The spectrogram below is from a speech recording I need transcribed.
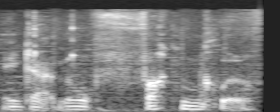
ain't got no fucking clue.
